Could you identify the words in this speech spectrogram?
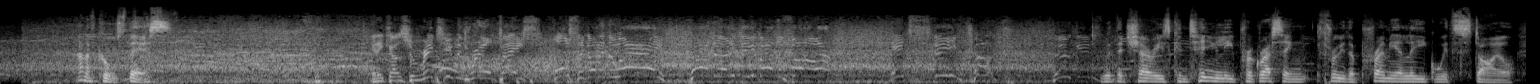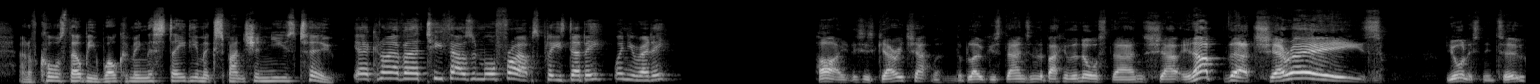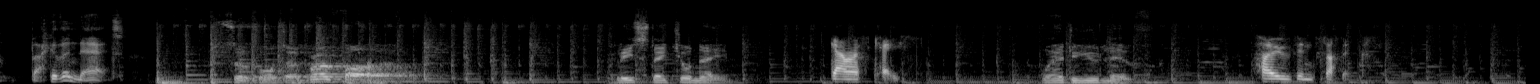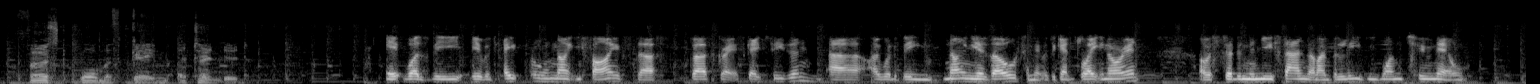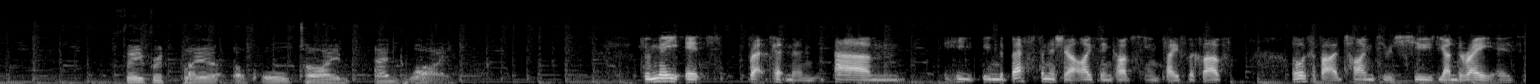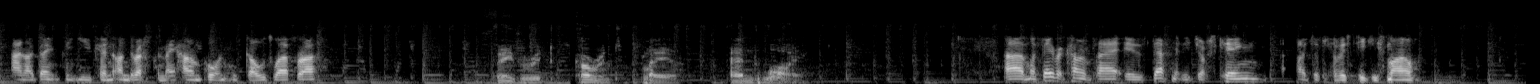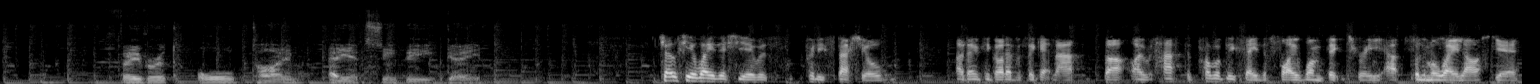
And of course, this. And it comes from Ritchie with real pace. Forster got in the way. Can't do anything about the follower. It's Steve Cook who gives. With the Cherries continually progressing through the Premier League with style. And of course, they'll be welcoming the stadium expansion news too. Yeah, can I have uh, 2,000 more fry ups, please, Debbie, when you're ready? Hi, this is Gary Chapman, the bloke who stands in the back of the North Stand shouting, Up the Cherries! You're listening to Back of the Net. Supporter profile. Please state your name. Gareth Case. Where do you live? Hove in Sussex. First Bournemouth game attended. It was the it was April '95, the first Great Escape season. Uh, I would have been nine years old, and it was against Leyton Orient. I was stood in the new stand, and I believe we won two 0 Favorite player of all time and why? For me, it's Brett Pitman. Um, he's been the best finisher I think I've seen play for the club. I also thought at times he was hugely underrated, and I don't think you can underestimate how important his goals were for us. Favorite current player and why? Uh, my favourite current player is definitely Josh King. I just love his cheeky smile. Favorite all-time AFCB game? Chelsea away this year was pretty special. I don't think I'd ever forget that. But I would have to probably say the 5 1 victory at Fulham away last year.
